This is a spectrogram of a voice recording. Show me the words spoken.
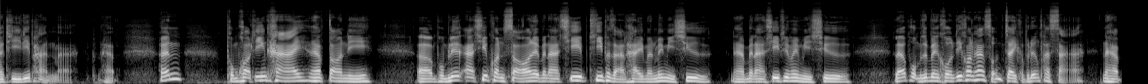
นาทีที่ผ่านมานะครับเพราะฉะนั้นผมขอทิ้งท้ายนะครับตอนนี้ผมเรียกอาชีพ consult เนี่ยเป็นอาชีพที่ภาษาไทยมันไม่มีชื่อนะครับเป็นอาชีพที่ไม่มีชื่อ แล้วผมจะเป็นคนที่ค่อนข้างสนใจกับเรื่องภาษานะครับ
